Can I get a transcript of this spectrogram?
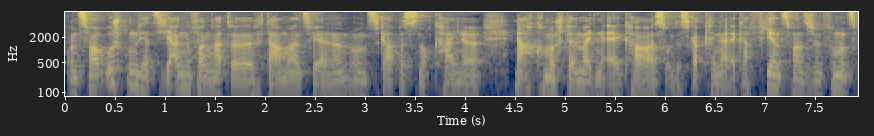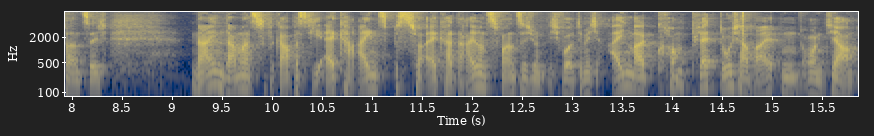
Und zwar ursprünglich, als ich angefangen hatte, damals, wir erinnern uns, gab es noch keine Nachkommastellen Stellen bei den LKs und es gab keine LK 24 und 25. Nein, damals gab es die LK 1 bis zur LK 23 und ich wollte mich einmal komplett durcharbeiten und ja,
